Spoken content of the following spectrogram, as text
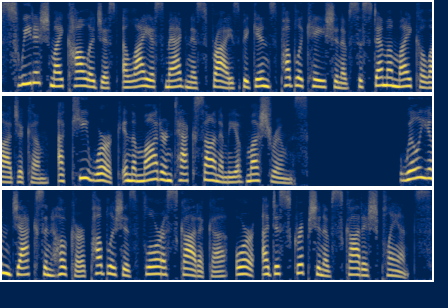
Swedish mycologist Elias Magnus Fries begins publication of Systema Mycologicum, a key work in the modern taxonomy of mushrooms. William Jackson Hooker publishes Flora Scotica, or, A Description of Scottish Plants.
